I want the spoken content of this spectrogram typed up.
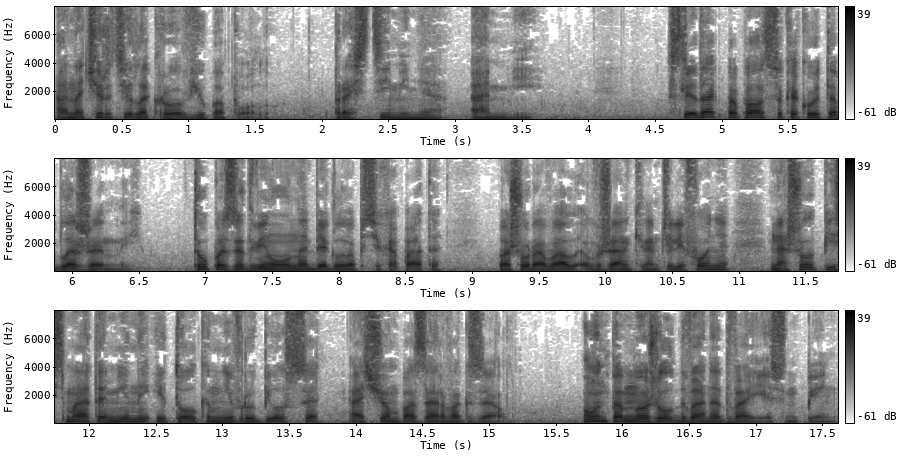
она чертила кровью по полу. «Прости меня, Ами». Следак попался какой-то блаженный. Тупо задвинул на беглого психопата, пошуровал в Жанкином телефоне, нашел письма от Амины и толком не врубился, о чем базар вокзал. Он помножил два на два, ясен пень.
